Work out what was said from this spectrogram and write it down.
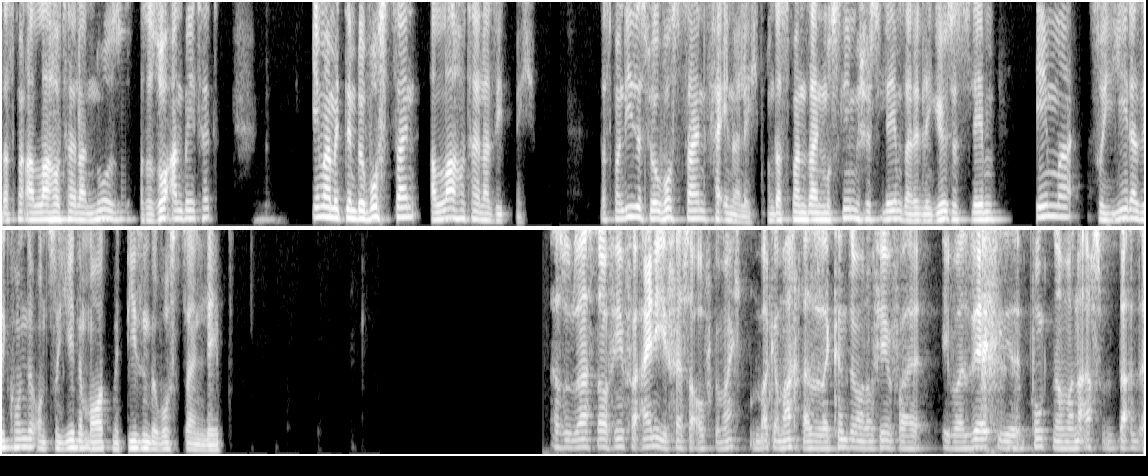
dass man Allah Ta'ala nur so, also so anbetet, immer mit dem Bewusstsein, Allah Ta'ala sieht mich. Dass man dieses Bewusstsein verinnerlicht und dass man sein muslimisches Leben, sein religiöses Leben immer zu jeder Sekunde und zu jedem Ort mit diesem Bewusstsein lebt. Also du hast da auf jeden Fall einige Fässer aufgemacht, gemacht. Also da könnte man auf jeden Fall über sehr viele Punkte nochmal nach, äh,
